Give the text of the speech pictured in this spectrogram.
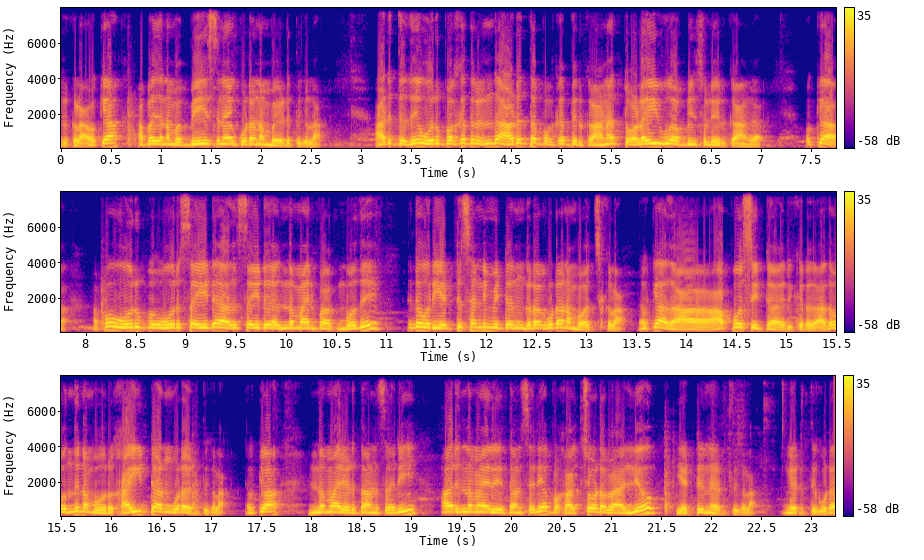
இருக்கலாம் ஓகே அப்போ இதை நம்ம பேஸ்னே கூட நம்ம எடுத்துக்கலாம். அடுத்தது ஒரு பக்கத்துலேருந்து அடுத்த பக்கத்திற்கான தொலைவு அப்படின்னு சொல்லியிருக்காங்க ஓகே அப்போது ஒரு ஒரு சைடு அது சைடு இந்த மாதிரி பார்க்கும்போது இதை ஒரு எட்டு சென்டிமீட்டருங்கிற கூட நம்ம வச்சுக்கலாம். ஓகே அது ஆப்போசிட்டாக இருக்கிறது. அதை வந்து நம்ம ஒரு ஹைட்டான்னு கூட எடுத்துக்கலாம். ஓகேவா இந்த மாதிரி எடுத்தாலும் சரி ஆர் இந்த மாதிரி எடுத்தாலும் சரி அப்போ ஹச்சோட வேல்யூ எட்டுன்னு எடுத்துக்கலாம். எடுத்து கூட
